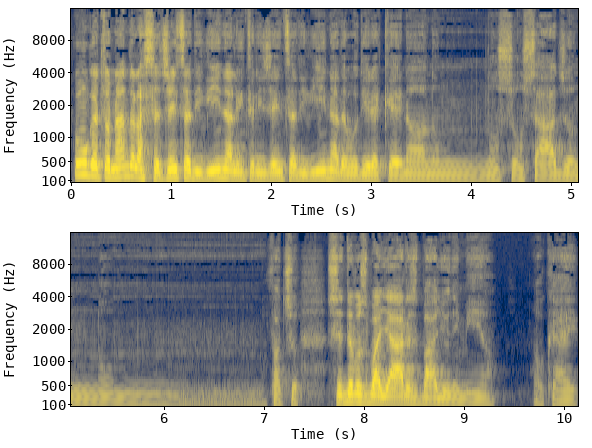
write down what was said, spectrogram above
Comunque, tornando alla saggezza divina, all'intelligenza divina, devo dire che no, non, non sono saggio, non faccio... se devo sbagliare, sbaglio di mio, ok?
